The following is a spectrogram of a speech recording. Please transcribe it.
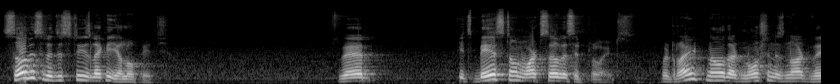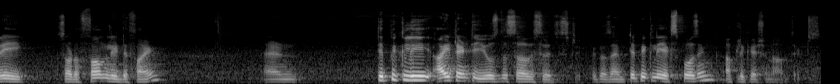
Service registry is like a yellow page where it's based on what service it provides. But right now that notion is not very sort of firmly defined and typically I tend to use the service registry because I'm typically exposing application objects.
